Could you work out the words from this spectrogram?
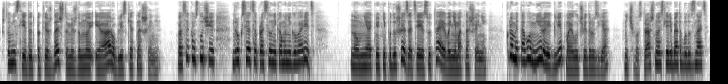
что не следует подтверждать, что между мной и Аару близкие отношения. Во всяком случае, друг сердца просил никому не говорить, но мне отнюдь не по душе затея с утаиванием отношений. Кроме того, Мира и Глеб мои лучшие друзья. Ничего страшного, если ребята будут знать.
